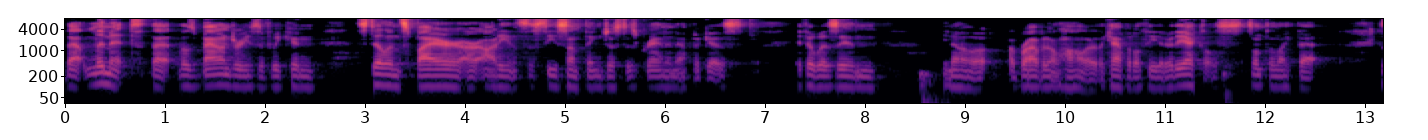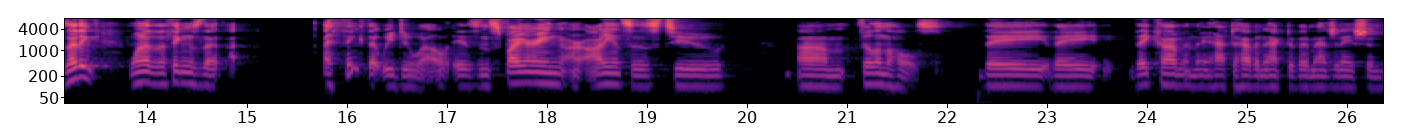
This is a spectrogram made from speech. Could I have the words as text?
that limit, that those boundaries, if we can still inspire our audience to see something just as grand and epic as if it was in, you know, Abravanel Hall or the Capitol Theater, the Eccles, something like that. Because I think one of the things that I think that we do well is inspiring our audiences to um, fill in the holes. They they they come and they have to have an active imagination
